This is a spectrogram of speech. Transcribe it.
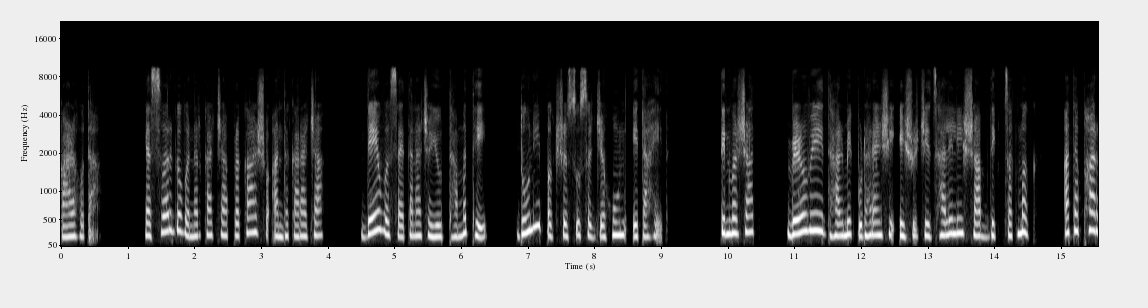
काळ होता. या स्वर्ग व नरकाच्या प्रकाश व अंधकाराच्या देव व सैतानाच्या युद्धामध्ये दोन्ही पक्ष सुसज्ज होऊन येत आहेत. तीन वर्षात वेळोवेळी धार्मिक पुढाऱ्यांशी येशूची झालेली शाब्दिक चकमक आता फार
